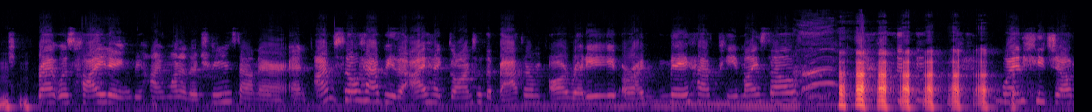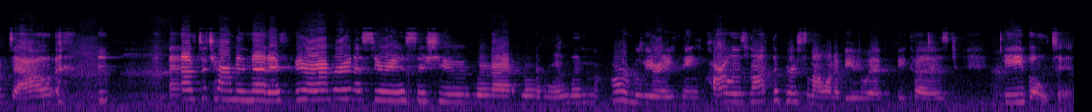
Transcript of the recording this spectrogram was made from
Brett was hiding behind one of the trees down there, and I'm so happy that I had gone to the bathroom already, or I may have peed myself when he jumped out. and I've determined that if we're ever in a serious issue where we're in a horror movie or anything, Carl is not the person I want to be with because he bolted.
